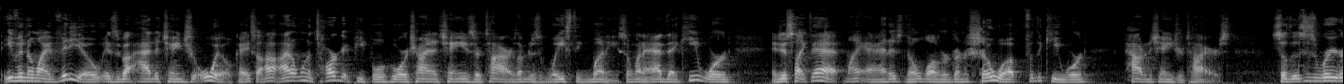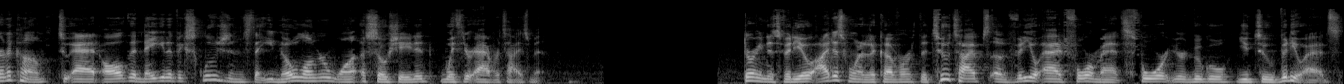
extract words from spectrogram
Even though my video is about how to change your oil, okay? So I, I don't want to target people who are trying to change their tires. I'm just wasting money. So I'm going to add that keyword and just like that, my ad is no longer going to show up for the keyword how to change your tires. So this is where you're going to come to add all the negative exclusions that you no longer want associated with your advertisement. During this video, I just wanted to cover the two types of video ad formats for your Google YouTube video ads.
